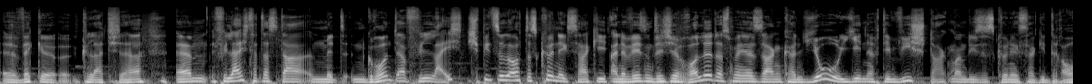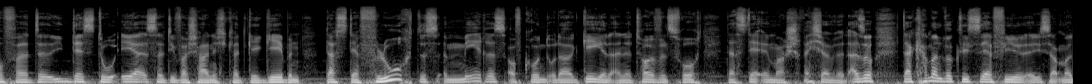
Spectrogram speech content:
äh, weggeklatscht, ja. Ähm, vielleicht hat das da mit einem Grund, ja, vielleicht spielt sogar auch das Königshaki eine wesentliche Rolle, dass man ja sagen kann, jo, je nachdem wie stark man dieses Königshaki drauf hat, desto eher ist halt die Wahrscheinlichkeit gegeben, dass der Fluch des Meeres aufgrund oder gegen eine Teufelsfrucht, dass der immer schwächer wird. Also da kann man wirklich sehr viel, ich sag mal,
